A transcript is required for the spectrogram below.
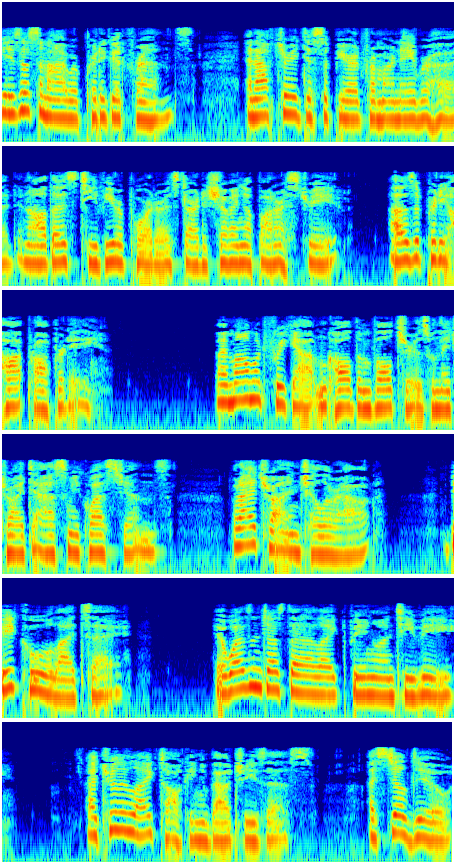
Jesus and I were pretty good friends, and after he disappeared from our neighborhood and all those TV reporters started showing up on our street, I was a pretty hot property. My mom would freak out and call them vultures when they tried to ask me questions, but I'd try and chill her out. Be cool, I'd say. It wasn't just that I liked being on TV. I truly liked talking about Jesus. I still do,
